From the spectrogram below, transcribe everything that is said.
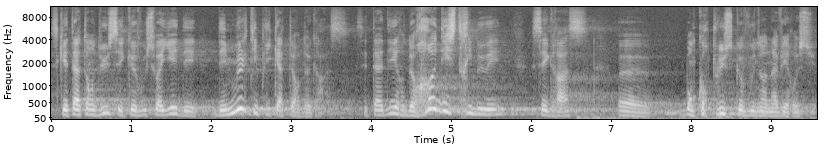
Ce qui est attendu, c'est que vous soyez des, multiplicateurs de grâces, c'est-à-dire de redistribuer ces grâces euh, encore plus que vous en avez reçues.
